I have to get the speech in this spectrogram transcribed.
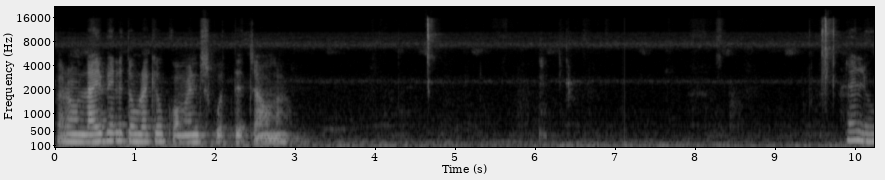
কারণ লাইভ এলে তোমরা কেউ কমেন্টস করতে চাও না। হ্যালো।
